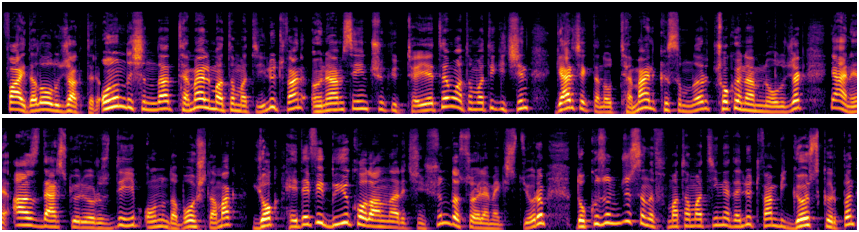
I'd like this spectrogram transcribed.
faydalı olacaktır. Onun dışında temel matematiği lütfen önemseyin çünkü TYT matematik için gerçekten o temel kısımları çok önemli olacak. Yani az ders görüyoruz deyip onu da boşlamak yok. Hedefi büyük olanlar için şunu da söylemek istiyorum. 9. sınıf matematiğine de lütfen bir göz kırpın.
